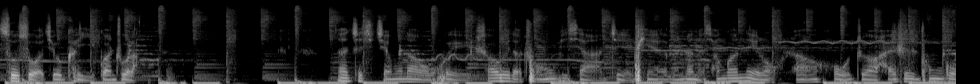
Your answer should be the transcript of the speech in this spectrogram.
搜索就可以关注了。那这期节目呢，我会稍微的重复一下这篇文章的相关内容，然后主要还是通过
